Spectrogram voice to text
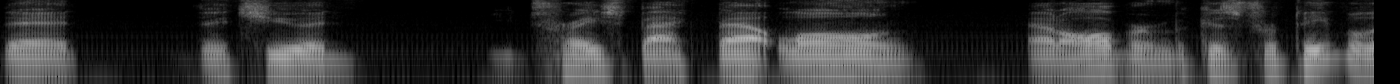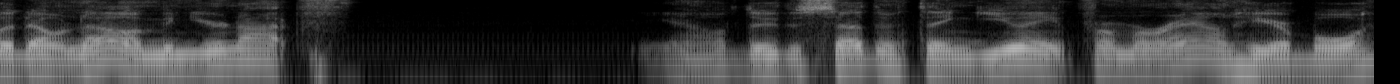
that that you had you traced back that long at Auburn because for people that don't know, I mean, you're not you know, do the southern thing. You ain't from around here, boy.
